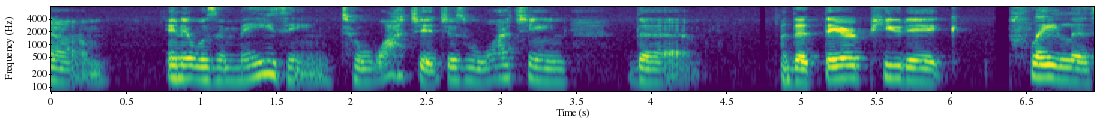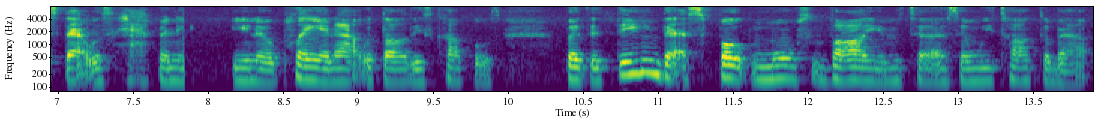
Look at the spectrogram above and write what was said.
um, and it was amazing to watch it just watching the the therapeutic playlist that was happening you know playing out with all these couples. But the thing that spoke most volumes to us and we talked about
